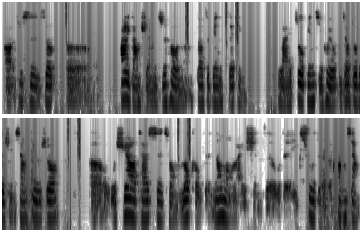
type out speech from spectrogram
啊，就是说呃 polygon 选了之后呢，到这边 setting 来做编辑，会有比较多的选项。譬如说，呃，我需要它是从 local 的 normal 来选择我的 extrude 的方向。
